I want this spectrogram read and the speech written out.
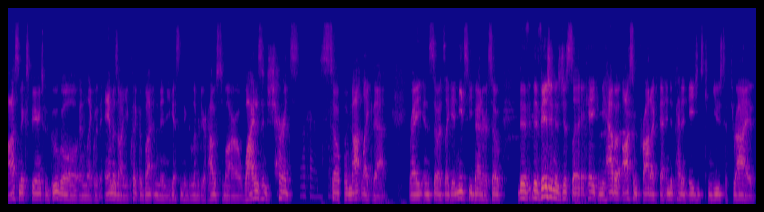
awesome experience with google and like with amazon. You click a button and you get something delivered to your house tomorrow. Why does insurance so not like that right? And so it's like it needs to be better. So the the vision is just like hey can we have an awesome product that independent agents can use to thrive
